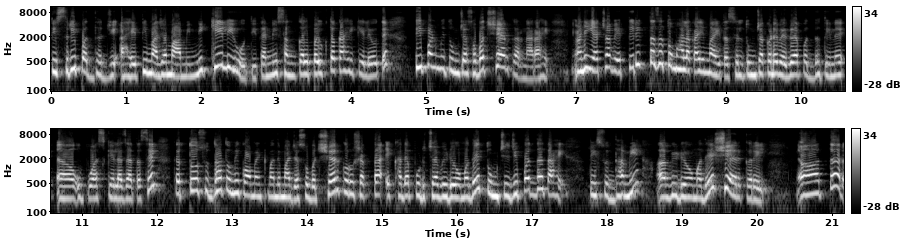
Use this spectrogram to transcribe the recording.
तिसरी पद्धत जी आहे ती माझ्या मामींनी केली होती. त्यांनी संकल्पयुक्त काही केले होते ती पण मी तुमच्यासोबत शेअर करणार आहे. आणि याच्या व्यतिरिक्त जर तुम्हाला काही माहीत असेल तुमच्याकडे वेगळ्या पद्धतीने उपवास केला जात असेल तर तो सुद्धा तुम्ही कॉमेंटमध्ये माझ्यासोबत शेअर करू शकता. एखाद्या पुढच्या व्हिडिओमध्ये तुमची जी पद्धत आहे ती सुद्धा मी व्हिडिओमध्ये शेअर करेल. तर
